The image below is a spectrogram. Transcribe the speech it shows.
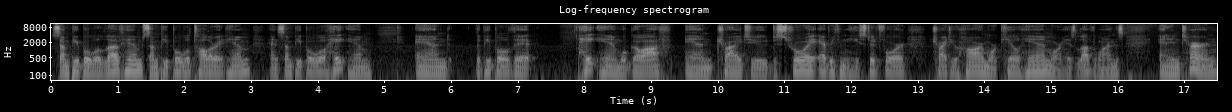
Some people will love him, some people will tolerate him, and some people will hate him. And the people that hate him will go off and try to destroy everything that he stood for, try to harm or kill him or his loved ones. And in turn,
